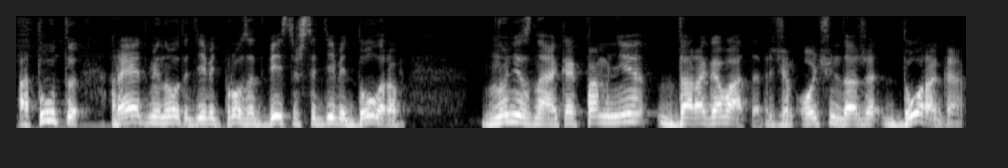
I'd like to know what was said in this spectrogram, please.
А тут Redmi Note 9 Pro за 269 долларов. Ну не знаю, как по мне, дороговато, причем очень даже дорого.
